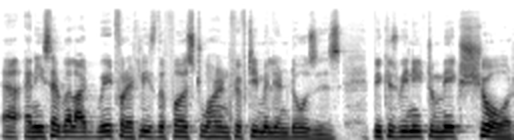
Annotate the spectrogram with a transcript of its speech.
Uh, and he said well i'd wait for at least the first 250 million doses because we need to make sure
